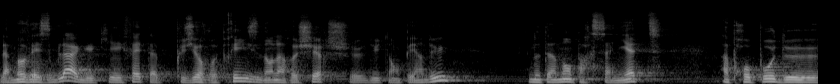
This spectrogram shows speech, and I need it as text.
la mauvaise blague qui est faite à plusieurs reprises dans la recherche du temps perdu, notamment par Sagnette, à propos de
